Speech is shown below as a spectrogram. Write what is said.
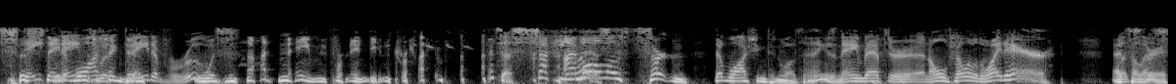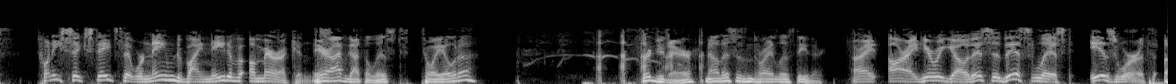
State state of Washington native roots. was not named for an Indian tribe. That's a sucky I'm list. almost certain that Washington wasn't. I think it's named after an old fellow with white hair. That's Let's- hilarious. 26 states that were named by Native Americans. Here, I've got the list. Toyota, Frigidaire. No, this isn't the right list either. All right, all right, here we go. This this list is worth a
